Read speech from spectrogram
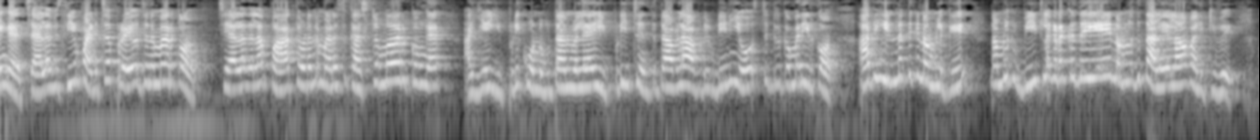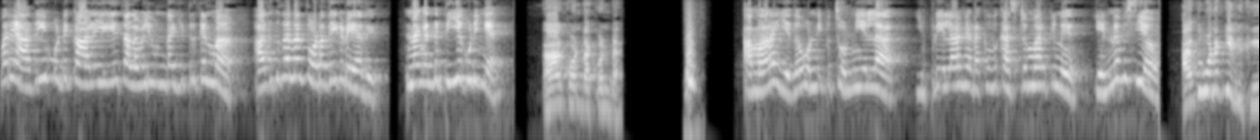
ஏங்க சில விஷயம் படிச்சா பிரயோஜனமா இருக்கும். சிலதெல்லாம் பார்த்த உடனே மனசு கஷ்டமா இருக்குங்க. ஐயே இப்படி கொண்டு விட்டாங்களே இப்படி செத்துட்டாவல அப்படி இப்படின்னு யோசிச்சுட்டு இருக்க மாதிரி இருக்கும். அது என்னத்துக்கு நம்மளுக்கு? நம்மளுக்கு வீட்டுல கிடக்கதே நம்மளுக்கு தலையெல்லாம் வலிக்குது. மாதிரி அதையும் போட்டு காலையிலேயே தலைவலி உண்டாக்கிட்டு இருக்கேன்மா அதுக்கு தான் நான் தொடதே கிடையாது நாங்க இந்த டீயை குடிங்க ஆ கொண்டா கொண்டா. ஆமா ஏதோ ஒண்ணு இப்ப சொன்னியல்ல. இப்படி எல்லாம் நடக்குது கஷ்டமா இருக்குன்னு. என்ன விஷயம்? அது உனக்கு எதுக்கு?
